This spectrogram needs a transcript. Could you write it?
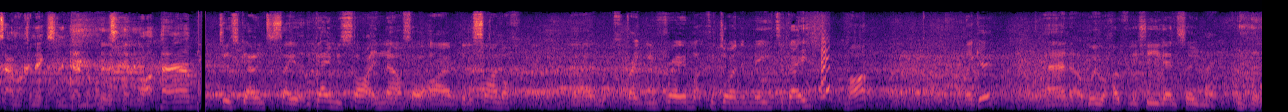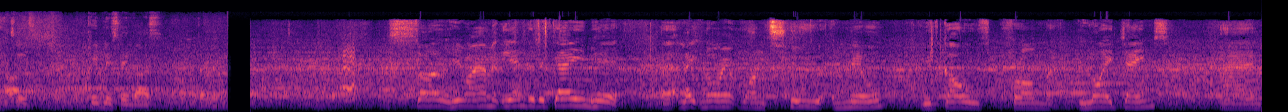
sound like an excellent game. That one. Uh, um, just going to say that the game is starting now, so I'm going to sign off. Um, thank you very much for joining me today, Mark. Thank you. And we will hopefully see you again soon, mate. Cheers. Keep listening, guys. Thank you. So here I am at the end of the game here. Uh, Leyton Orient won 2 0 with goals from Lloyd James and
